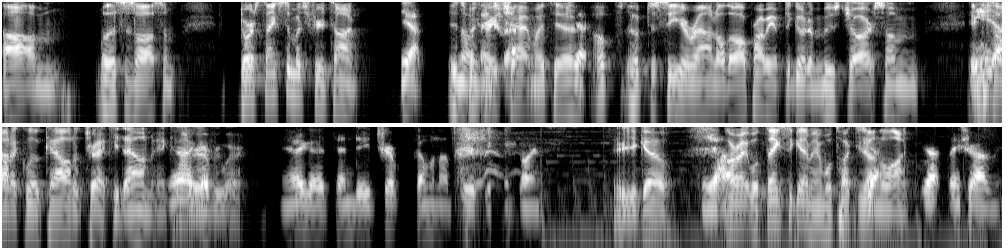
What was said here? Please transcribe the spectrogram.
um well this is awesome. Doris thanks so much for your time. Yeah it's no, been great chatting with you yeah. hope hope to see you around although i'll probably have to go to moose jaw or some exotic yeah. locale to track you down man because yeah, you're everywhere yeah, I got a 10 day trip coming up here. there you go. Yeah. All right. Well, thanks again, man. We'll talk to you down the line. Yeah. Thanks for having me.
